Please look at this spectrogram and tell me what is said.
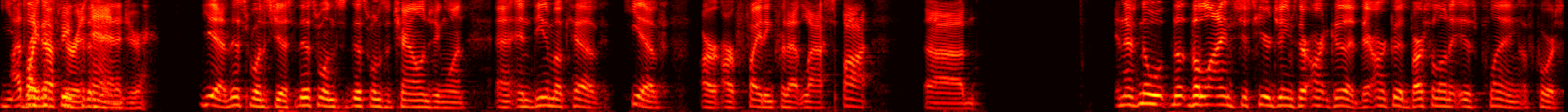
I'd right like to speak to the N. manager. Yeah, this one's just this one's this one's a challenging one, uh, and Dynamo Kiev Kiev are are fighting for that last spot. Um, and there's no the, the lines just here, James. There aren't good. They aren't good. Barcelona is playing, of course,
